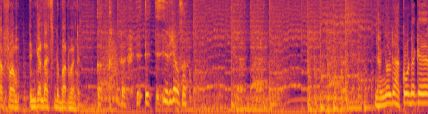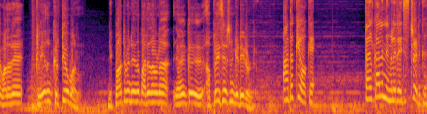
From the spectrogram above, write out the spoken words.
are from income tax department ഇരിക്കാം സാർ ഞങ്ങളുടെ അക്കൗണ്ടൊക്കെ വളരെ ക്ലിയറും കൃത്യവുമാണ്. ഡിപ്പാർട്ട്മെന്റിൽ നിന്ന് പലതവണ ഞങ്ങൾക്ക് അപ്രീസിയേഷൻ കിട്ടിയിട്ടുണ്ട്. അതൊക്കെ ഓക്കെ തൽക്കാലം നിങ്ങൾ രജിസ്റ്റർ എടുക്ക്.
